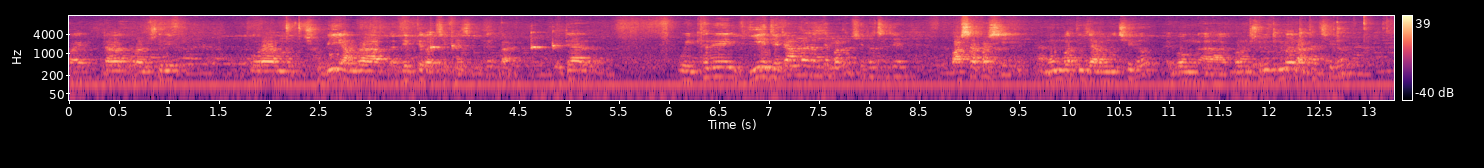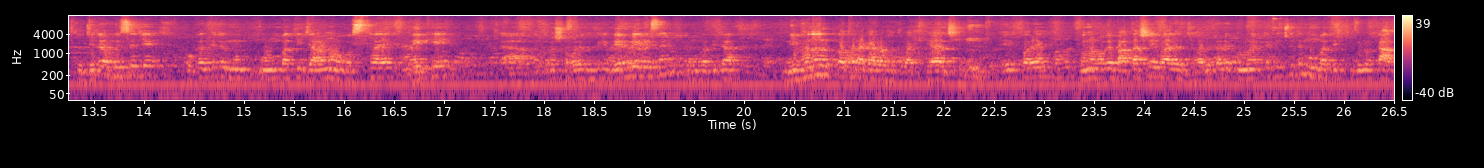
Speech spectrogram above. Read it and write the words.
কয়েকটা কোরআন শরীফ পোড়ানো ছবি আমরা দেখতে পাচ্ছি ফেসবুকে বাট এটার ওইখানে গিয়ে যেটা আমরা জানতে পারলাম সেটা হচ্ছে যে পাশাপাশি মোমবাতি জ্বালানো ছিল এবং কোরআন শরীফগুলো রাখা ছিল। তো যেটা হয়েছে যে ওখান থেকে মোম- মোমবাতি জ্বালানো অবস্থায় দেখে হয়তো সবাই ওখান থেকে বের হয়ে গেছেন, মোমবাতিটা নিভানোর কথাটা কারও হয়তো বা খেয়াল ছিল। এরপরে কোনোভাবে বাতাসে বা ঝড়ে টরে কোনো একটা কিছুতে মোমবাতিগুলো কাত,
